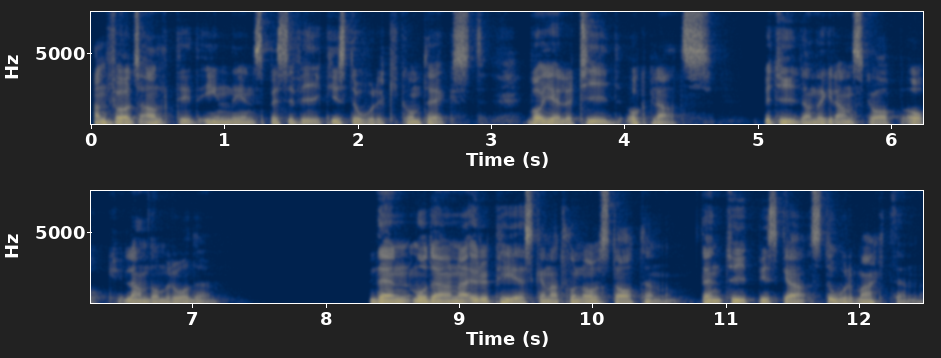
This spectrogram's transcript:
Han föds alltid in i en specifik historisk kontext vad gäller tid och plats, betydande grannskap och landområde. Den moderna europeiska nationalstaten, den typiska stormakten,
